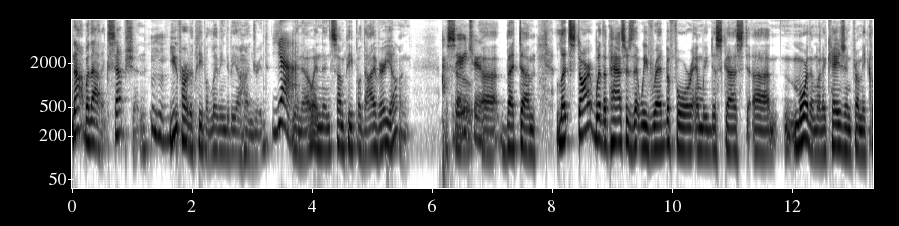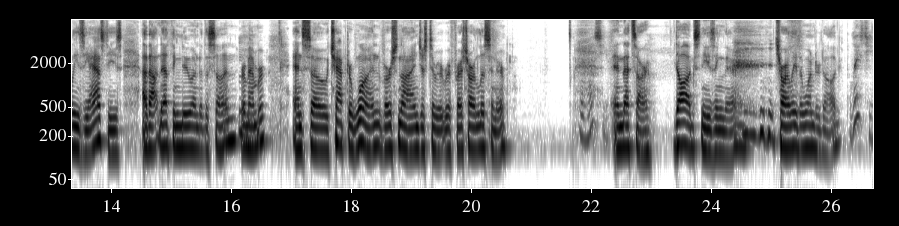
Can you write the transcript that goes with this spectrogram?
Not without exception. You've heard of people living to be 100. Yeah. You know, and then some people die very young. So, Very true. Uh, but um, let's start with a passage that we've read before and we've discussed um, more than one occasion from Ecclesiastes about nothing new under the sun, Mm-hmm. remember? And so, chapter 1, verse 9, just to refresh our listener, Bless you. and that's our dog sneezing there, Charlie the Wonder Dog. Bless you.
